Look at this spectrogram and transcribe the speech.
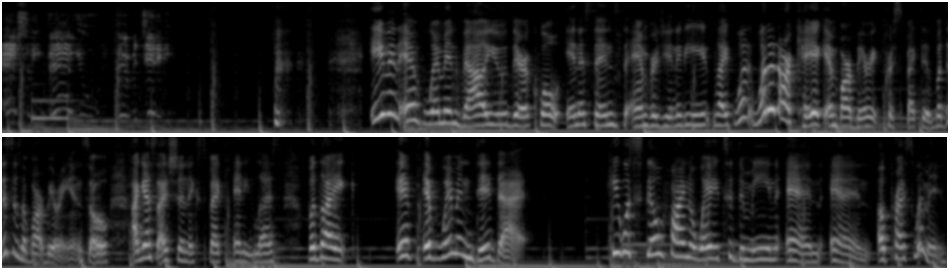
actually value their virginity. Even if women value their quote innocence and virginity, like what what an archaic and barbaric perspective. But this is a barbarian, so I guess I shouldn't expect any less. But like if if women did that, he would still find a way to demean and and oppress women.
